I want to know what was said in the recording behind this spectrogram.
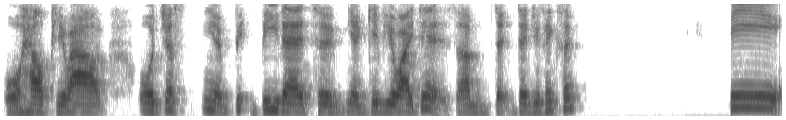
or help you out or just, you know, be, be there to, you know, give you ideas. Um, don't you think so? The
